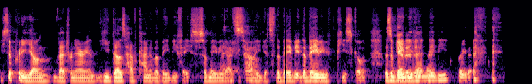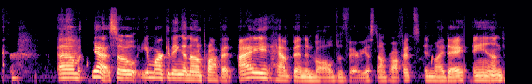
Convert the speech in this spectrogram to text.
he's a pretty young veterinarian. He does have kind of a baby face, so maybe that's how he gets the baby the baby piece going. There's a baby vet maybe. um, yeah, so you're marketing a nonprofit. I have been involved with various nonprofits in my day, and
